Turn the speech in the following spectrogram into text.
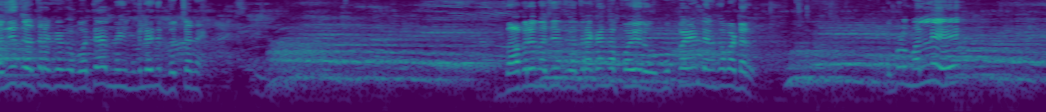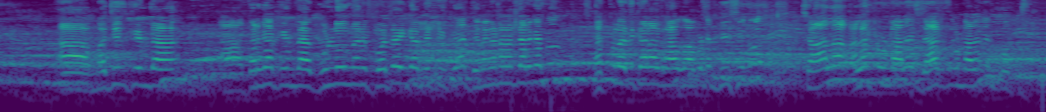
మసీద్ వ్యతిరేకంగా పోతే మీకు మిగిలేది బొచ్చనే. బాబరీ మసీద్ వ్యతిరేకంగా పోయిరు ముప్పై ఏళ్ళు వెనుకబడ్డారు. ఇప్పుడు మళ్ళీ ఆ మసీద్ కింద ఆ దర్గా కింద గుళ్ళు ఉందని పోతే ఇంకా మీకు జనగణన జరగదు హక్కుల అధికారాలు రావు కాబట్టి బీసీలు చాలా అలర్ట్ ఉండాలి జాగ్రత్తగా ఉండాలని నేను కోరుతున్నాను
